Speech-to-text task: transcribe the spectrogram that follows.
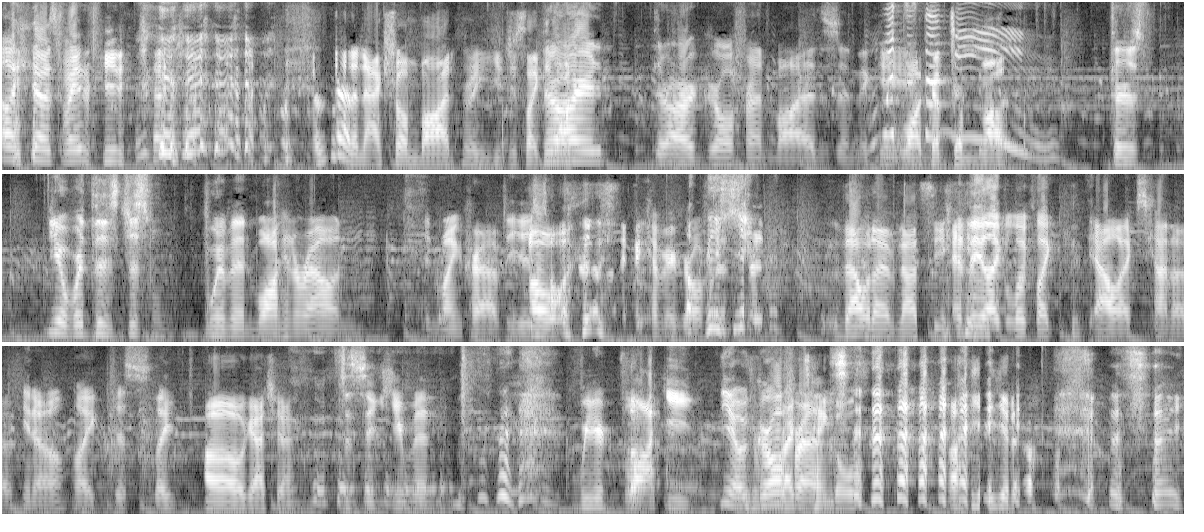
oh yeah, I was waiting for you to catch. Isn't that an actual mod where you just like There walk, are there are girlfriend mods in the game. walk up to mod? There's you know where there's just women walking around in Minecraft. And you just Oh. talk they become your girlfriend. Yeah. That one I have not seen. And they like look like Alex, kind of, you know, like just like Oh, gotcha. just a human, weird blocky, you know, girlfriend. Rectangles. Oh, yeah, you know. like,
